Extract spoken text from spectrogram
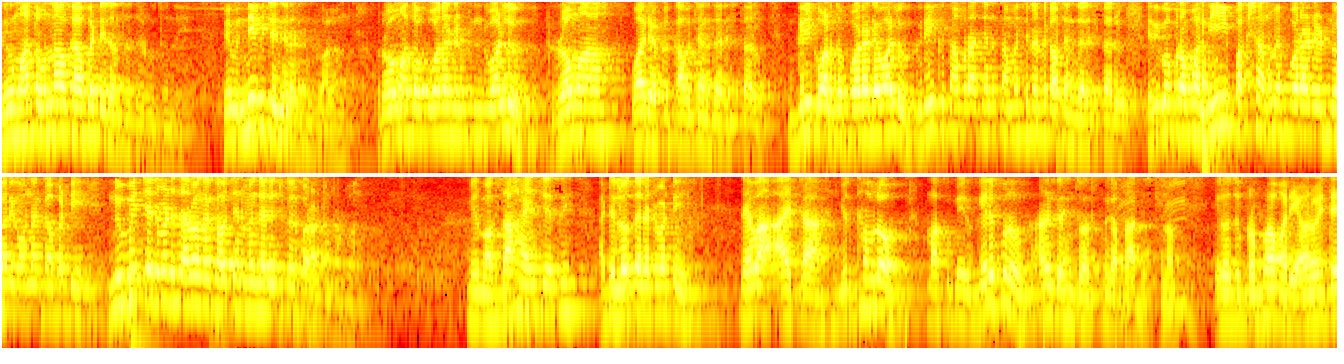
నువ్వు మాతో ఉన్నావు కాబట్టి ఇదంతా జరుగుతుంది. మేము నీకు చెందినటువంటి వాళ్ళం. రోమాతో పోరాడేటువంటి వాళ్ళు రోమా వారి యొక్క కవచాన్ని ధరిస్తారు. గ్రీక్ వాళ్ళతో పోరాడే వాళ్ళు గ్రీకు సామ్రాజ్యానికి సంబంధించినటువంటి కవచాన్ని ధరిస్తారు. ఇదిగో ప్రభు నీ పక్షాన్ని మేము పోరాడేటువంటి వారిగా ఉన్నాం కాబట్టి నువ్వు ఇచ్చేటువంటి సర్వంగా కవచాన్ని మేము ధరించుకొని పోరాడతాం ప్రభు. మీరు మాకు సహాయం చేసి అటు లోతైనటువంటి దేవ ఆ యొక్క యుద్ధంలో మాకు మీరు గెలుపును అనుగ్రహించవలసిందిగా ప్రార్థిస్తున్నాం. ఈరోజు ప్రభావ మరి ఎవరైతే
